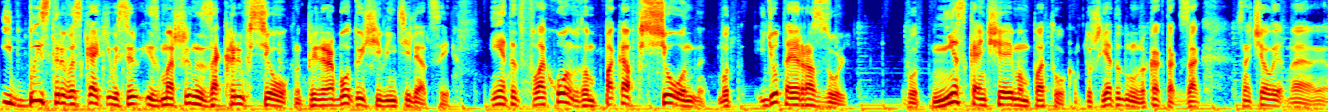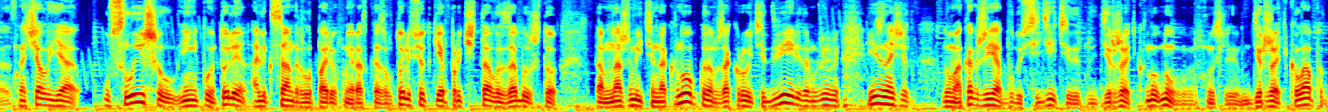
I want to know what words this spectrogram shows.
и быстро выскакиваешь из машины, закрыв все окна при работающей вентиляции. И этот флакон, вот он, пока все, он, вот идет аэрозоль вот, нескончаемым потоком. Потому что я-то думал, ну как так? За... Сначала, э, сначала я услышал, я не помню, то ли Александр Лопарев мне рассказывал, то ли все-таки я прочитал и забыл, что там нажмите на кнопку, там закройте двери, там, и, значит, думаю, а как же я буду сидеть и держать, ну, ну, в смысле, держать клапан?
